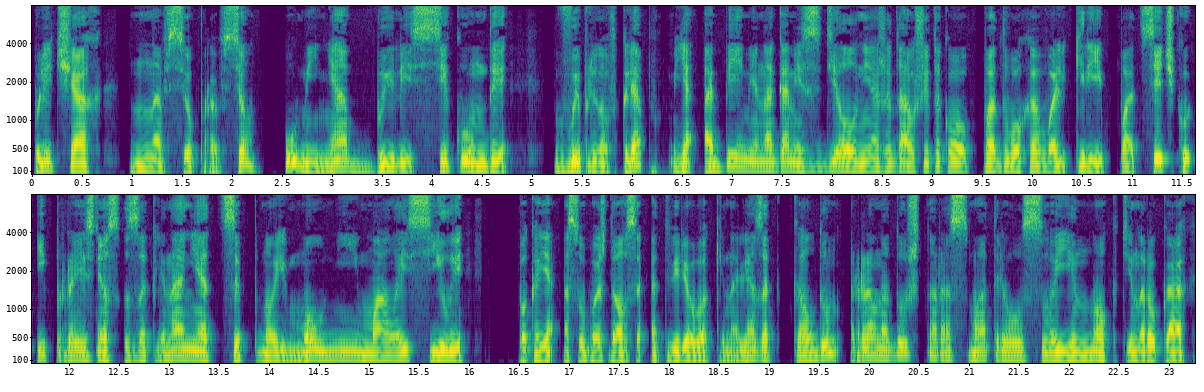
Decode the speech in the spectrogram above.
плечах. На все про все у меня были секунды. Выплюнув кляп, я обеими ногами сделал не ожидавший такого подвоха валькирии подсечку и произнес заклинание цепной молнии малой силы – Пока я освобождался от веревок и навязок, колдун равнодушно рассматривал свои ногти на руках.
